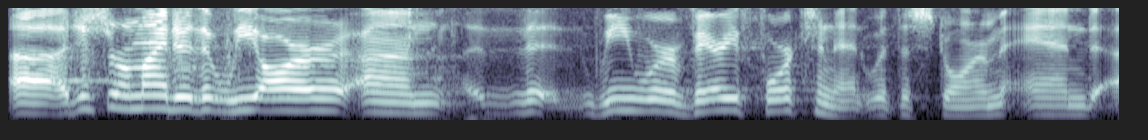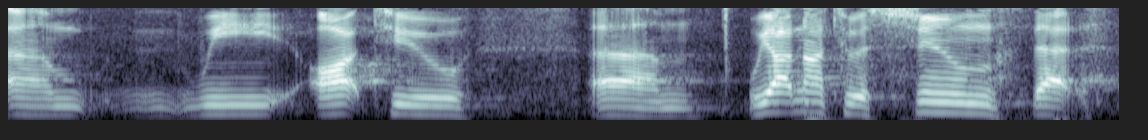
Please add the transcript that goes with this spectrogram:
uh, just a reminder that we are, um, we were very fortunate with the storm, and um, we ought to um, we ought not to assume that,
